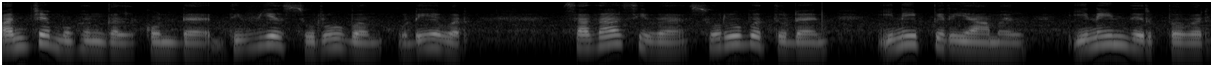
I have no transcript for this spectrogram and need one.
பஞ்சமுகங்கள் கொண்ட திவ்ய சுரூபம் உடையவர். சதாசிவ சுரூபத்துடன் இணைப்பிரியாமல் இணைந்திருப்பவர்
